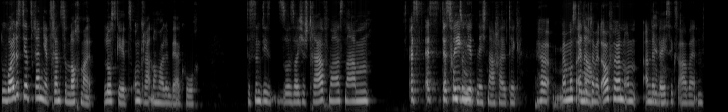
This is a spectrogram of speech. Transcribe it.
du wolltest jetzt rennen, jetzt rennst du nochmal. Los geht's. Und gerade nochmal den Berg hoch. Das sind die so solche Strafmaßnahmen. Es, es, Das deswegen, funktioniert nicht nachhaltig. Hör, man muss einfach Genau. damit aufhören und an den Genau. Basics arbeiten.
